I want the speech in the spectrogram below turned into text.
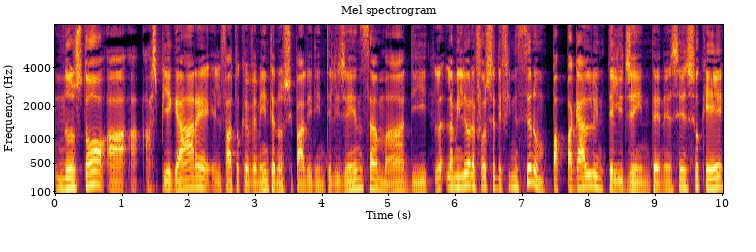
Non sto a, a, a, spiegare il fatto che ovviamente non si parli di intelligenza, ma di la, la migliore forse definizione è un pappagallo intelligente, nel senso che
